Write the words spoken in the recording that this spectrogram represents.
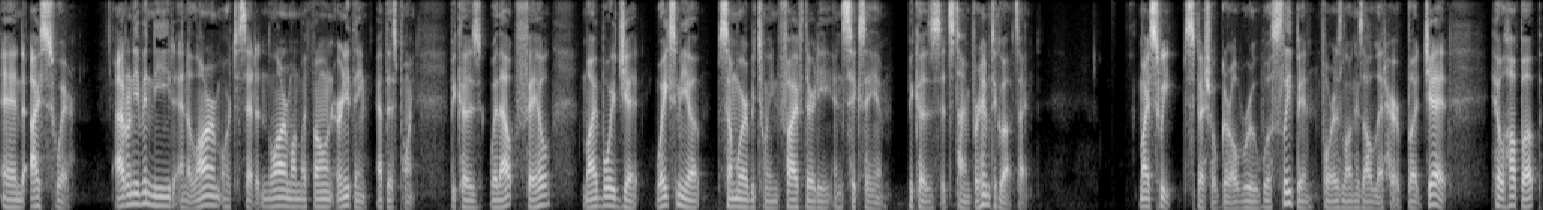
And I swear, I don't even need an alarm or to set an alarm on my phone or anything at this point because without fail, my boy Jet wakes me up somewhere between 5:30 and 6 a.m. because it's time for him to go outside. My sweet special girl Rue will sleep in for as long as I'll let her, but Jet, he'll hop up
